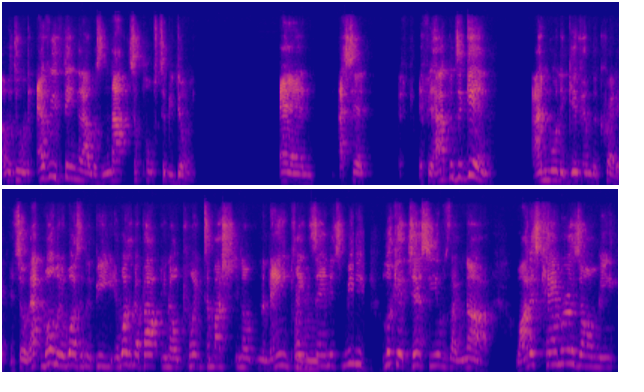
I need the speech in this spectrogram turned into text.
I was doing everything that I was not supposed to be doing. And I said, if, if it happens again, I'm going to give him the credit. And so that moment, it wasn't to be, it wasn't about, you know, pointing to my, you know, the nameplate and Mhm. saying it's me. Look at Jesse. It was like, nah, while this camera is on me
